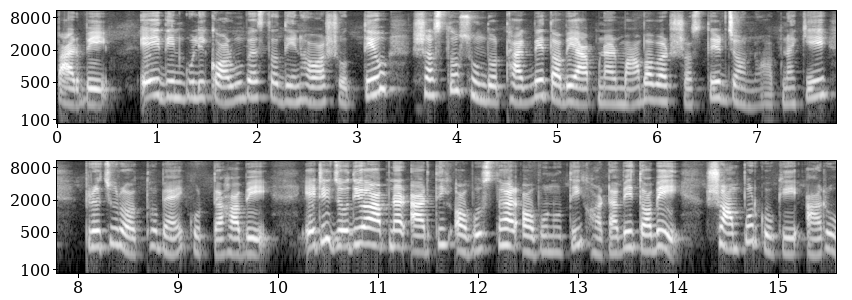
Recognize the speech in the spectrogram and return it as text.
পারবে। এই দিনগুলি কর্মব্যস্ত দিন হওয়া সত্ত্বেও স্বাস্থ্য সুন্দর থাকবে, তবে আপনার মা বাবার স্বাস্থ্যের জন্য আপনাকে প্রচুর অর্থ ব্যয় করতে হবে। এটি যদিও আপনার আর্থিক অবস্থার অবনতি ঘটাবে, তবে সম্পর্ককে আরও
